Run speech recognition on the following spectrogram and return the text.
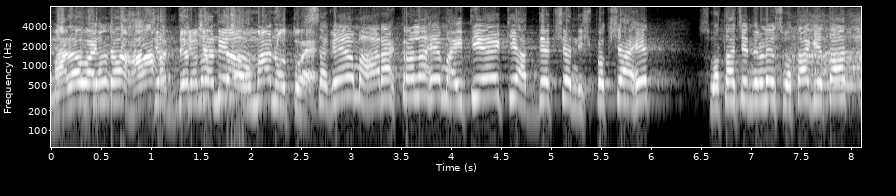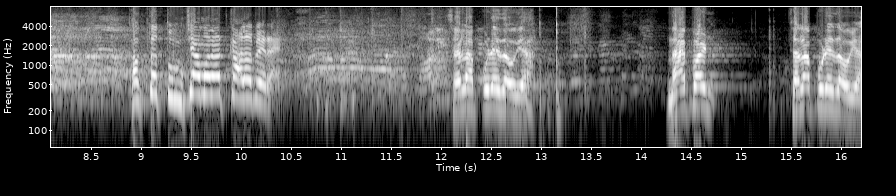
मला वाटतं हा जन- अध्यक्षांचा जनतेला- अवमान होतोय. सगळ्या महाराष्ट्राला हे माहिती आहे की अध्यक्ष निष्पक्ष आहेत स्वतःचे निर्णय स्वतः घेतात. फक्त तुमच्या मनात काळबेर आहे. चला पुढे जाऊया. नाही पण चला पुढे जाऊया.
